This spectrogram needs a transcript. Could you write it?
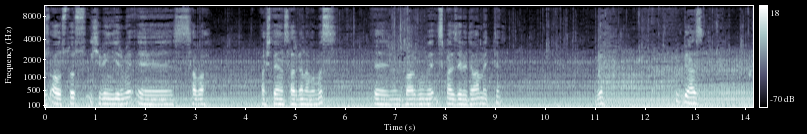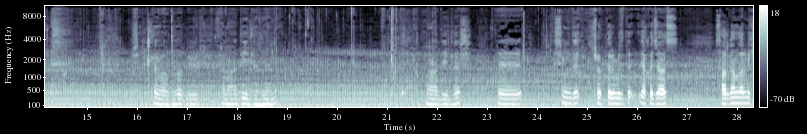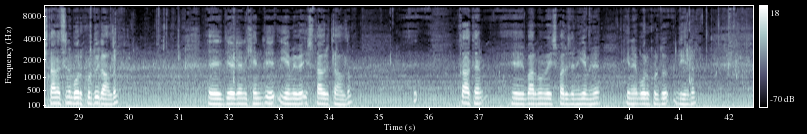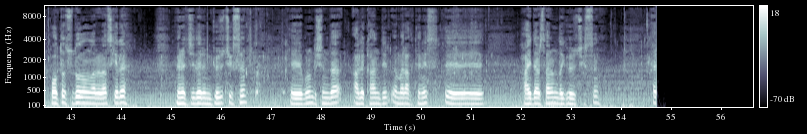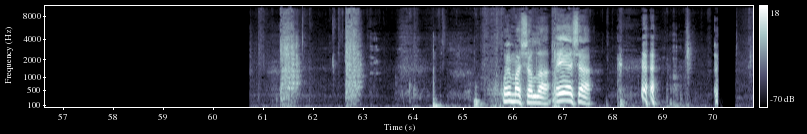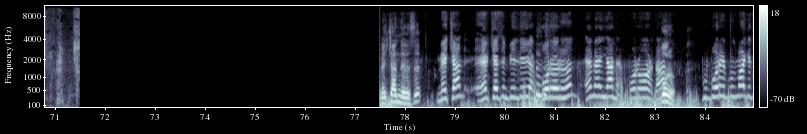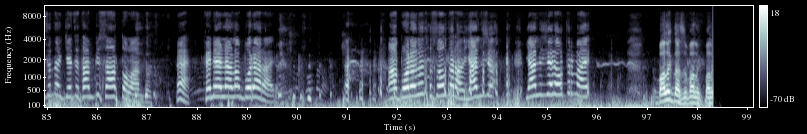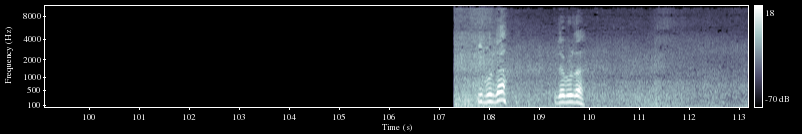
19 Ağustos 2020 eee, sabah başlayan sargan avımız eee barbun ve isparize ile devam etti. Ve biraz şekiller var burada büyük fena değiller yani. Fena değiller. Eee, şimdi çöplerimizi de yakacağız. Sarganların iki tanesini boru kurduyla aldım. Ee, diğerlerini kendi yemi ve istavritle aldım. Zaten e, barbun ve isparizenin yemini yine boru kurdu diyelim. Olta suda olanlara rastgele yöneticilerin gözü çıksın. Ee, bunun dışında Ali Kandil, Ömer Akdeniz, e, Haydar Sarı'nın da gözü çıksın. Oy maşallah. Ey yaşa. Mekan neresi? Mekan herkesin bildiği yer. Boru'nun hemen yanı. Boru orada. Boru. Bu boruyu bulmak için de gece tam bir saat dolandım. He. Fenerlerle boru arıyorum. ha borunun da sol tarafı. Yanlış yanlış yere oturmayın. Balık nasıl balık balık? Bir burada, bir de burada.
